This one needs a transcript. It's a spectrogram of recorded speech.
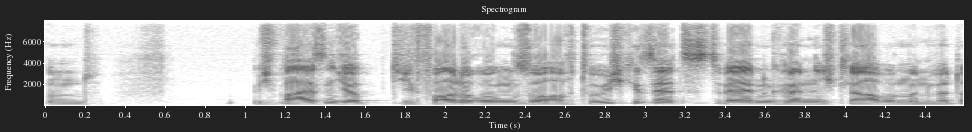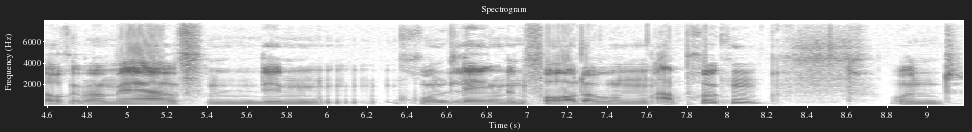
Und ich weiß nicht, ob die Forderungen so auch durchgesetzt werden können. Ich glaube, man wird auch immer mehr von den grundlegenden Forderungen abrücken. Und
